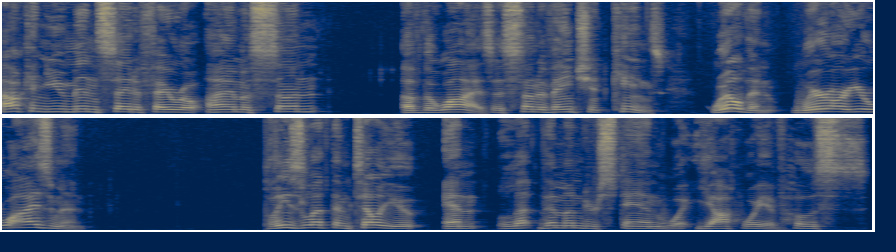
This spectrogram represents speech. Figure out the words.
How can you men say to Pharaoh, I am a son of the wise, a son of ancient kings? Well, then, where are your wise men? Please let them tell you and let them understand what Yahweh of hosts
